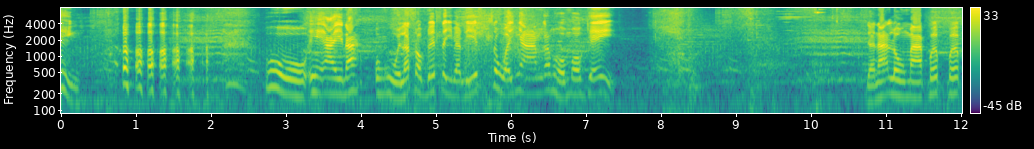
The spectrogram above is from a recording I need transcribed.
ริงๆ โอ้โห AI นะ โอ้โห แล้วตบด้วยสีแบบนี้ สวยงามครับผมโอเคเดี๋ยวนะลงมาปุ๊บปุ๊บ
